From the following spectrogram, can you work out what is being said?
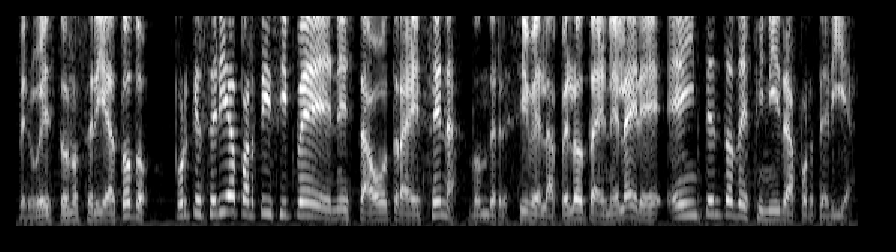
Pero esto no sería todo, porque sería partícipe en esta otra escena, donde recibe la pelota en el aire e intenta definir a portería,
